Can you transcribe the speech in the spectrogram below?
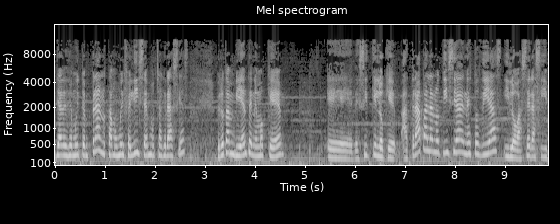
ya desde muy temprano, estamos muy felices, muchas gracias, pero también tenemos que eh, decir que lo que atrapa la noticia en estos días, y lo va a hacer así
